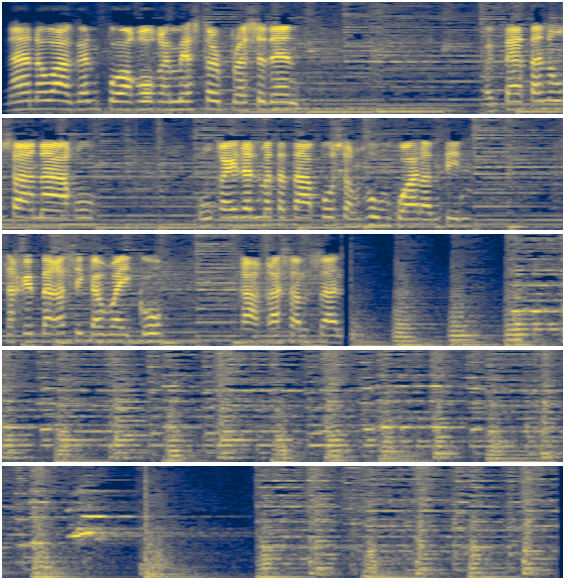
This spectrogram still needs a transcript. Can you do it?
Nanawagan po ako kay Mr. President. Magtatanong sana ako kung kailan matatapos ang home quarantine. Sakit na kasi kamay ko. Kakasalsal.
